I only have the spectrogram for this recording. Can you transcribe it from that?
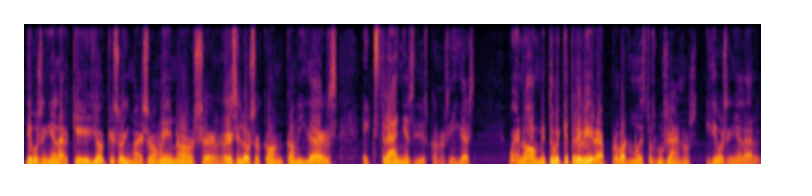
Debo señalar que yo, que soy más o menos eh, receloso con comidas extrañas y desconocidas, bueno, me tuve que atrever a probar uno de estos gusanos y debo señalar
